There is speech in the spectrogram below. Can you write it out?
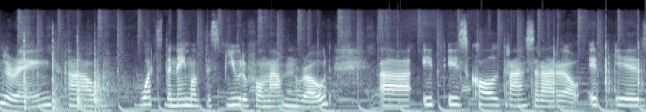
Wondering uh, what's the name of this beautiful mountain road, uh, it is called Transrarău. It is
